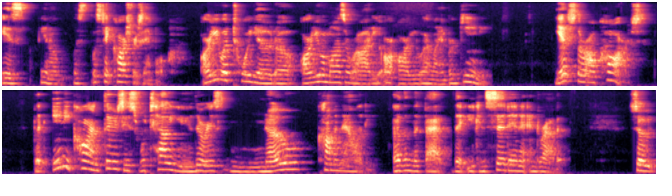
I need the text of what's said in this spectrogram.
is, you know, let's, let's take cars for example. Are you a Toyota? Are you a Maserati? Or are you a Lamborghini? Yes, they're all cars. But any car enthusiast will tell you there is no commonality other than the fact that you can sit in it and drive it. So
